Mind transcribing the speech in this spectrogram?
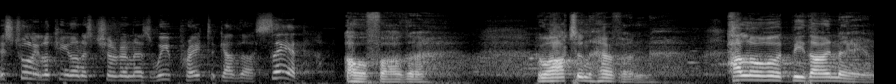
is truly looking on His children as we pray together. Say it, Our Father who art in heaven, hallowed be thy name.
